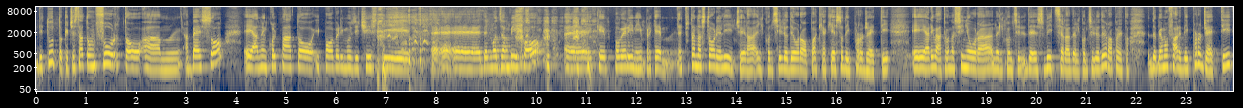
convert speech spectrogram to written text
di tutto, che c'è stato un furto um, a Besso e hanno incolpato i poveri musicisti eh, eh, eh, del Mozambico, eh, che poverini, perché è tutta una storia lì, c'era il Consiglio d'Europa che ha chiesto dei progetti e è arrivata una signora del de, svizzera del Consiglio d'Europa e ha detto dobbiamo fare dei progetti,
